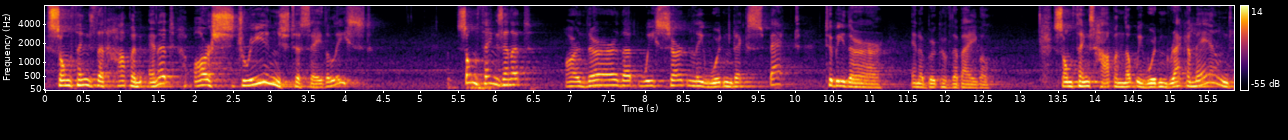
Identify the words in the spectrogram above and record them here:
Some things that happen in it are strange to say the least. Some things in it are there that we certainly wouldn't expect to be there in a book of the Bible. Some things happen that we wouldn't recommend,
